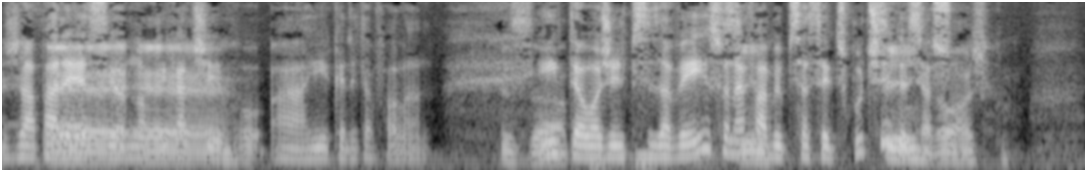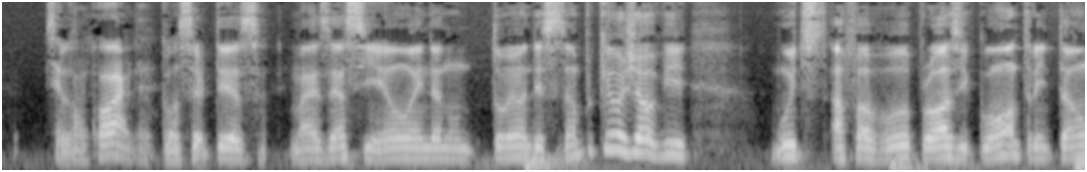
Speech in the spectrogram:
Já aparece é, no é. aplicativo. A Rica ele está falando. Exato. Então a gente precisa ver isso, né, Sim. Fábio? Precisa ser discutido Sim, esse assunto. Lógico. Você concorda? Com certeza. Mas é assim, eu ainda não tomei uma decisão, porque eu já ouvi muitos a favor, prós e contra, então...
